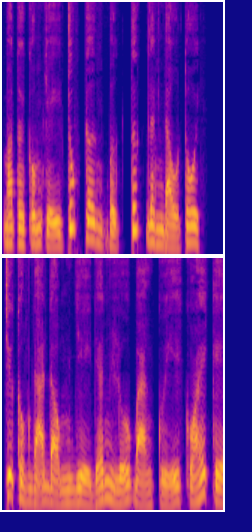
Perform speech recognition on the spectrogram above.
ba tôi cũng chỉ trút cơn bực tức lên đầu tôi, chứ không đã động gì đến lũ bạn quỷ quái kia.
